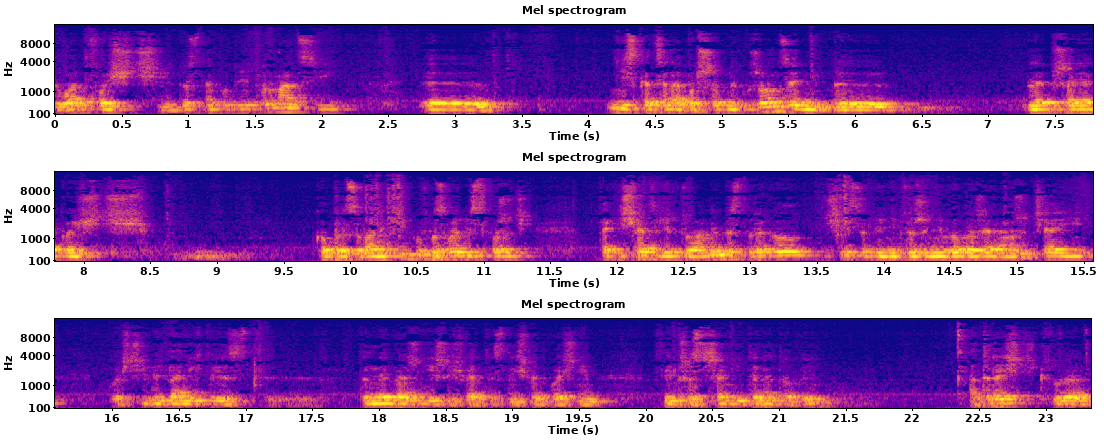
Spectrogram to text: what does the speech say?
y, łatwość dostępu do informacji, niska cena potrzebnych urządzeń, lepsza jakość kompresowanych plików pozwoliły stworzyć taki świat wirtualny, bez którego dzisiaj sobie niektórzy nie wyobrażają życia i właściwie dla nich to jest ten najważniejszy świat, to jest ten świat właśnie w tej przestrzeni internetowej a treści, które y,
